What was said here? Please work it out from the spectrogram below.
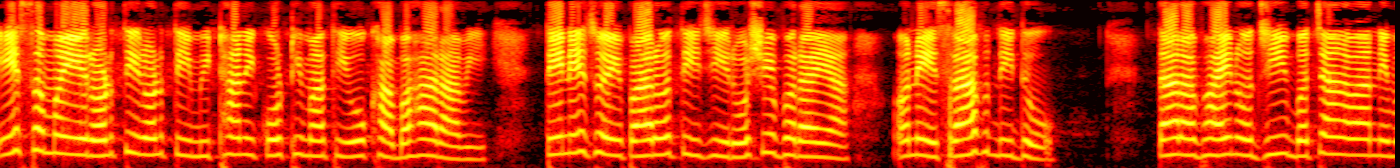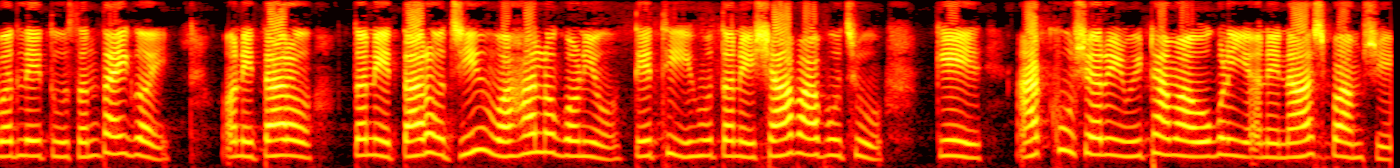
એ સમયે રડતી રડતી મીઠાની કોઠીમાંથી ઓખા બહાર આવી. તેને જોઈ પાર્વતીજી રોષે ભરાયા અને શ્રાપ દીધો, તારા ભાઈનો જીવ બચાવવાને બદલે તું સંતાઈ ગઈ અને તારો, તને તારો જીવ વહાલો ગણ્યો. તેથી હું તને શાપ આપું છું કે આખું શરીર મીઠામાં ઓગળી અને નાશ પામશે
